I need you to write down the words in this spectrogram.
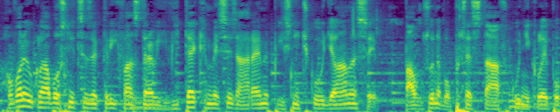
hovory u Klábosnice, ze kterých vás zdraví Vítek. My si zahrajeme písničku, uděláme si pauzu nebo přestávku, nikoli po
